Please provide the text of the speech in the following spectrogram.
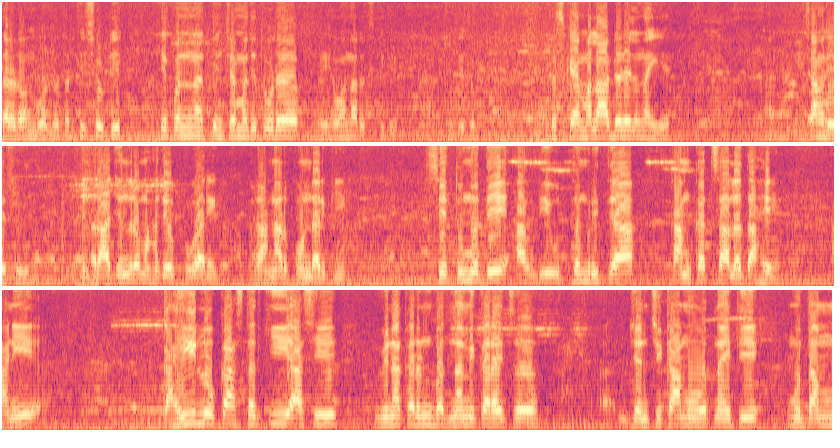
दरडावून बोललो तर ती शेवटी ते पण त्यांच्यामध्ये थोडं हे होणारच की ते चुकीचं. तसं काय मला आढळलेलं नाही आहे चांगली आहे सुविधा. राजेंद्र महादेव फुगारे राहणार कोंडारकी. सेतूमध्ये अगदी उत्तमरित्या कामकाज चालत आहे. आणि काही लोक असतात की अशी विनाकारण बदनामी करायचं ज्यांची कामं होत नाही ती मुद्दाम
